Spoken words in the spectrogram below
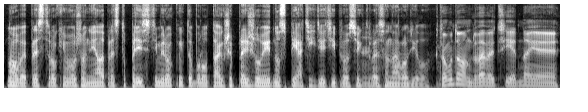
no lebo pred 100 rokmi možno nie, ale pred 150 rokmi to bolo tak, že prežilo jedno z piatich detí proste, ktoré sa narodilo. K tomuto mám dve veci. Jedna je,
